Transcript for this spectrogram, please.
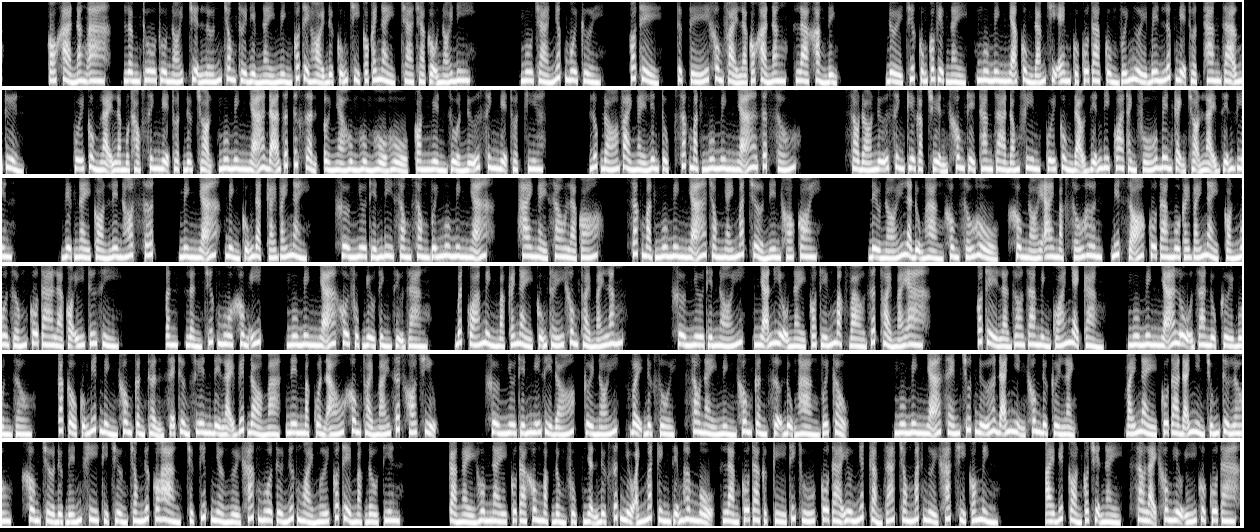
Có khả năng a Lâm Thu Thu nói chuyện lớn trong thời điểm này mình có thể hỏi được cũng chỉ có cái này, trà trà cậu nói đi. Ngu trà nhấp môi cười. Có thể, thực tế không phải là có khả năng, là khẳng định. Đời trước cũng có việc này, ngu minh nhã cùng đám chị em của cô ta cùng với người bên lớp nghệ thuật tham gia ứng tuyển. Cuối cùng lại là một học sinh nghệ thuật được chọn, ngu minh nhã đã rất tức giận, ở nhà hùng hùng hổ hổ, còn nguyền rủa nữ sinh nghệ thuật kia. Lúc đó vài ngày liên tục sắc mặt ngu minh nhã rất xấu. Sau đó nữ sinh kia gặp chuyện không thể tham gia đóng phim, cuối cùng đạo diễn đi qua thành phố bên cạnh chọn lại diễn viên. Việc này còn lên hot search. Minh Nhã, mình cũng đặt cái váy này. Khương Như Thiến đi song song với Ngô Minh Nhã. Hai ngày sau là có. Sắc mặt Ngô Minh Nhã trong nháy mắt trở nên khó coi. Đều nói là đụng hàng không xấu hổ, không nói ai mặc xấu hơn, biết rõ cô ta mua cái váy này còn mua giống cô ta là có ý thứ gì. Ân, lần trước mua không ít. Ngô Minh Nhã khôi phục biểu tình dịu dàng. Bất quá mình mặc cái này cũng thấy không thoải mái lắm. Khương Như Thiến nói, nhãn hiệu này có tiếng mặc vào rất thoải mái a. Có thể là do da mình quá nhạy cảm. Ngu Minh Nhã lộ ra nụ cười buồn rầu. Các cậu cũng biết mình không cẩn thận sẽ thường xuyên để lại vết đỏ mà, nên mặc quần áo không thoải mái rất khó chịu. Khương Như Thiến nghĩ gì đó, cười nói, vậy được rồi, sau này mình không cần sợ đụng hàng với cậu. Ngu Minh Nhã xém chút nữa đã nhịn không được cười lạnh. Váy này cô ta đã nhìn chúng từ lâu, không chờ được đến khi thị trường trong nước có hàng, trực tiếp nhờ người khác mua từ nước ngoài mới có thể mặc đầu tiên. Cả ngày hôm nay cô ta không mặc đồng phục nhận được rất nhiều ánh mắt kinh diễm hâm mộ, làm cô ta cực kỳ thích thú, cô ta yêu nhất cảm giác trong mắt người khác chỉ có mình. Ai biết còn có chuyện này, sao lại không hiểu ý của cô ta.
